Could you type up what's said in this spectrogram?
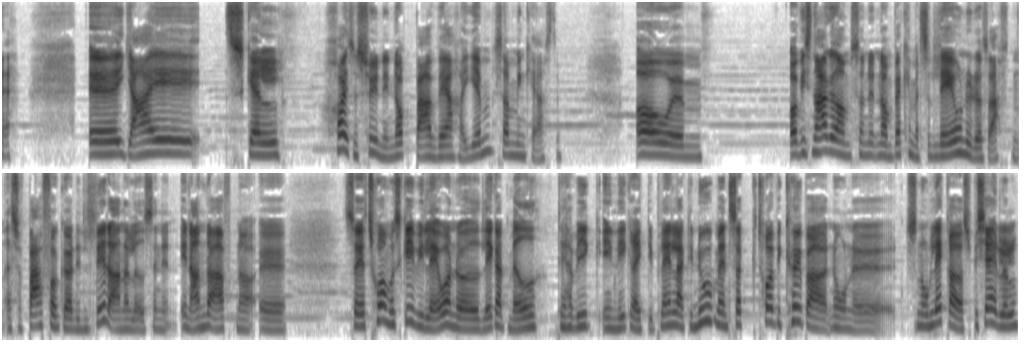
øh, jeg skal højst sandsynligt nok bare være herhjemme sammen med min kæreste. Og, øhm, og vi snakkede om sådan om, hvad kan man så lave nytårsaften? Altså bare for at gøre det lidt anderledes end, end andre aftener. Øh, så jeg tror måske, vi laver noget lækkert mad. Det har vi ikke, egentlig ikke rigtig planlagt endnu, men så tror jeg, vi køber nogle, øh, sådan nogle lækre specialøl.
